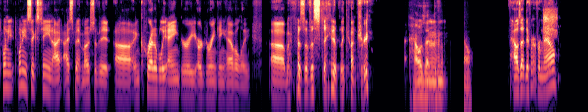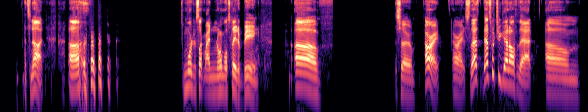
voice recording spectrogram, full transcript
20, 2016. I I spent most of it uh, incredibly angry or drinking heavily uh, because of the state of the country. How is that Mhm. different? Now? How's that different from now? It's not. Uh, it's more just like my normal state of being. Uh, so all right, all right. So that's that's what you got off of that. Um,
